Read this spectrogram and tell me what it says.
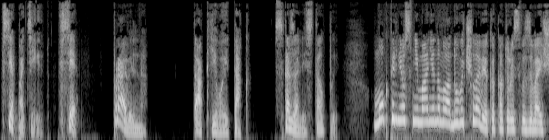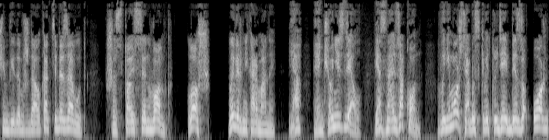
Все потеют, все! Правильно! Так его и так!» — сказали из толпы. Мог перенес внимание на молодого человека, который с вызывающим видом ждал. «Как тебя зовут?» «Шестой сын Вонг. Ложь. Выверни карманы». «Я? Я ничего не сделал. Я знаю закон. Вы не можете обыскивать людей без ор...»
